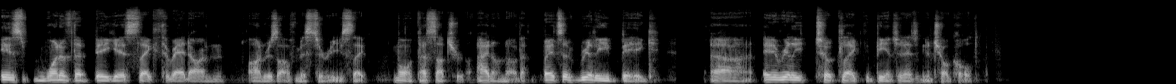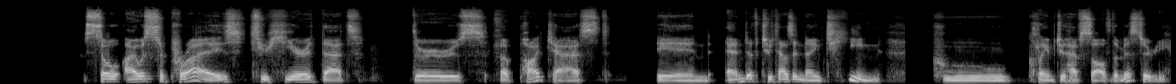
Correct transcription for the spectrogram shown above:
is one of the biggest like thread on unresolved mysteries. Like, well, that's not true. I don't know that, but it's a really big. Uh, it really took like the internet in a chokehold. So I was surprised to hear that there's a podcast in end of 2019 who claimed to have solved the mystery.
